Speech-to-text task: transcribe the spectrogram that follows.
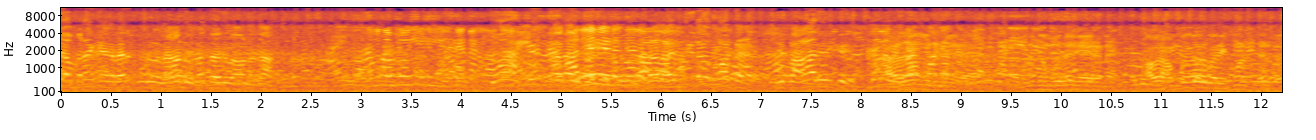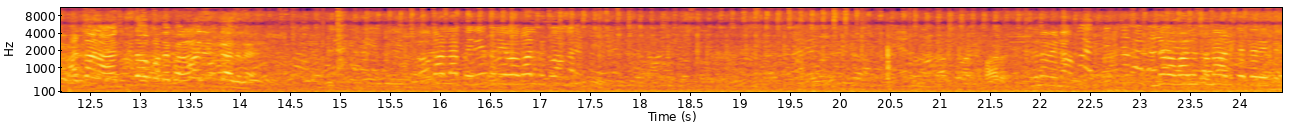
முன்னூத்தி ஐம்பது ரூபா கேட்கறாரு கொடுங்க நானூறு ரூபாய் தருவேன் அஞ்சு தான் போட்டேன். இப்ப ஆறு இருக்கு. அவர் ஐம்பது ரூபா குறைக்க மாட்டார் அண்ணா நான் அஞ்சு தான் போட்டேன். இப்ப ஆறு இருக்கு அதுல. பெரிய பெரிய வவால் இருக்காங்க என்ன வேணும்? இந்த வவால் சொன்னா அதுக்கு ரேட்டு.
